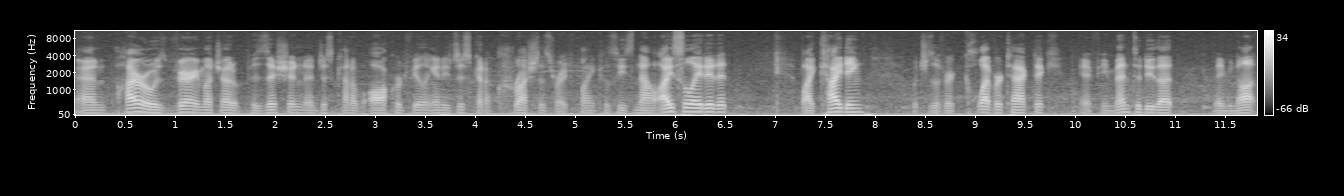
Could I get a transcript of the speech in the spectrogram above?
And Hiro is very much out of position and just kind of awkward feeling, and he's just going to crush this right flank because he's now isolated it by kiting, which is a very clever tactic. If he meant to do that, maybe not.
